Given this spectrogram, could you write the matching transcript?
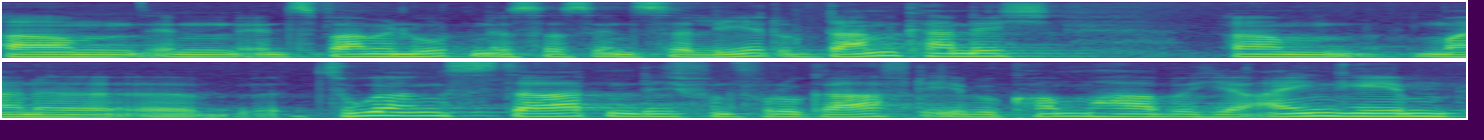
Ähm, in, in, zwei Minuten ist das installiert und dann kann ich ähm, meine äh, Zugangsdaten, die ich von fotograf.de bekommen habe, hier eingeben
